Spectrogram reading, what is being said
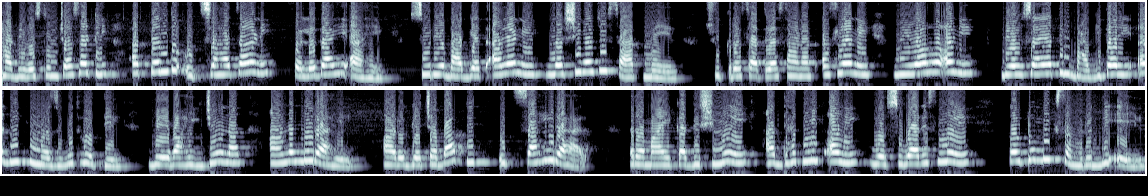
हा दिवस तुमच्यासाठी अत्यंत उत्साहाचा आणि फलदायी आहे. सूर्य भाग्यात आल्याने नशिबाची साथ मिळेल. शुक्र सातव्या स्थानात असल्याने विवाह आणि व्यवसायातील भागीदारी अधिक मजबूत होतील. वैवाहिक जीवनात आनंद राहील. आरोग्याच्या बाबतीत उत्साही राहाल. रमा एकादशीमुळे आध्यात्मिक आणि वसुवारीसमुळे कौटुंबिक समृद्धी येईल.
